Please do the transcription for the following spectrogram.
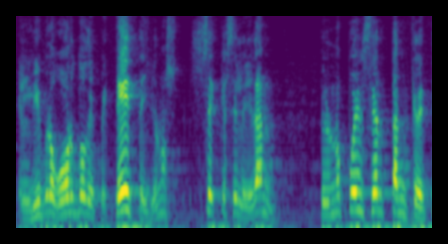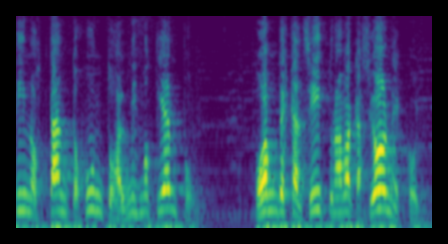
el libro gordo de Petete, yo no sé qué se leerán, pero no pueden ser tan cretinos tanto juntos al mismo tiempo. Cojan un descansito, unas vacaciones, coño.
